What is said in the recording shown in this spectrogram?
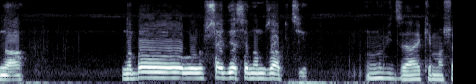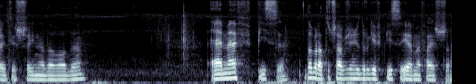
No. No bo shade jest jedną z opcji. No widzę, a jakie masz shade jeszcze inne dowody? MF wpisy. Dobra, to trzeba wziąć drugie wpisy i MF jeszcze.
